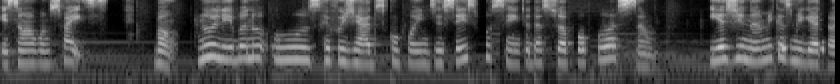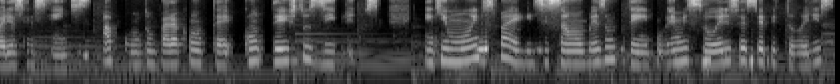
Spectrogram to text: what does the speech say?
Esses são alguns países. Bom, no Líbano, os refugiados compõem 16% da sua população, e as dinâmicas migratórias recentes apontam para conte contextos híbridos, em que muitos países são ao mesmo tempo emissores, receptores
